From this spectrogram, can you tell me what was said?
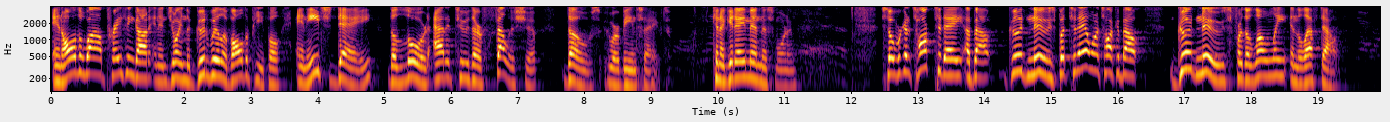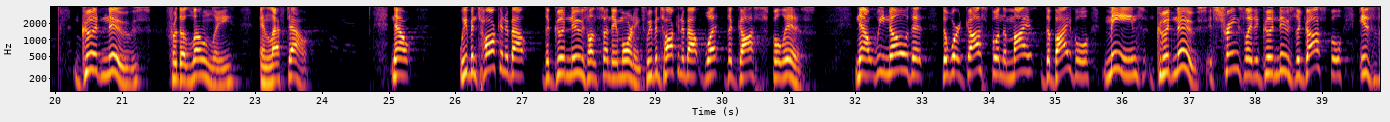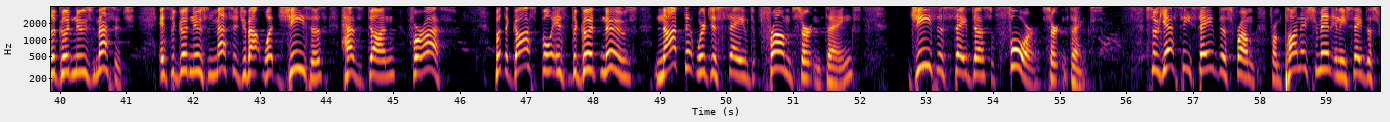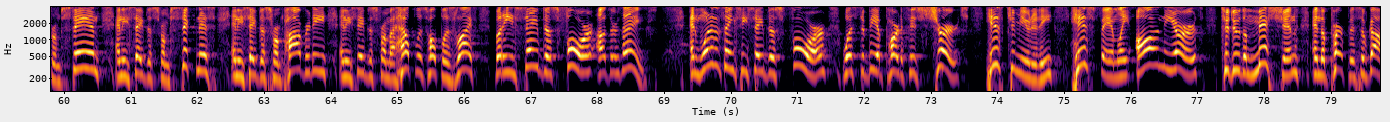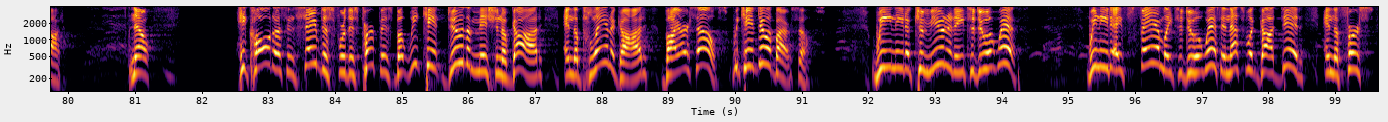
And all the while praising God and enjoying the goodwill of all the people. And each day the Lord added to their fellowship those who are being saved. Can I get amen this morning? So, we're going to talk today about good news, but today I want to talk about good news for the lonely and the left out. Good news for the lonely and left out. Now, we've been talking about the good news on Sunday mornings. We've been talking about what the gospel is. Now, we know that the word gospel in the, my, the Bible means good news. It's translated good news. The gospel is the good news message. It's the good news message about what Jesus has done for us. But the gospel is the good news, not that we're just saved from certain things. Jesus saved us for certain things. So, yes, He saved us from, from punishment, and He saved us from sin, and He saved us from sickness, and He saved us from poverty, and He saved us from a helpless, hopeless life, but He saved us for other things. And one of the things He saved us for was to be a part of His church, His community, His family on the earth to do the mission and the purpose of God. Now, he called us and saved us for this purpose, but we can't do the mission of God and the plan of God by ourselves. We can't do it by ourselves. We need a community to do it with. We need a family to do it with, and that's what God did in the first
